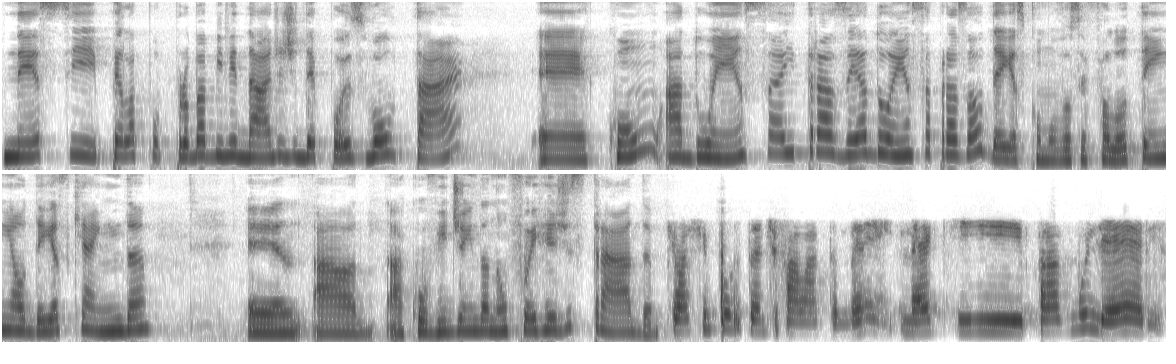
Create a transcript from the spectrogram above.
nesse pela probabilidade de depois voltar é, com a doença e trazer a doença para as aldeias. Como você falou, tem aldeias que ainda é, a, a Covid ainda não foi registrada. Que eu acho importante falar também, né, que para as mulheres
